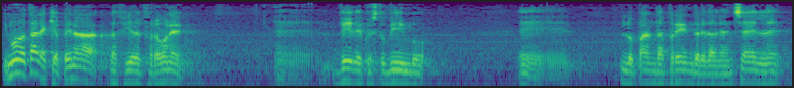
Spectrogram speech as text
in modo tale che appena la figlia del faraone eh, vede questo bimbo e lo manda a prendere dalle ancelle,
